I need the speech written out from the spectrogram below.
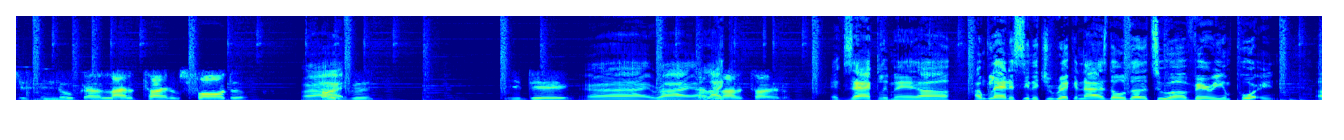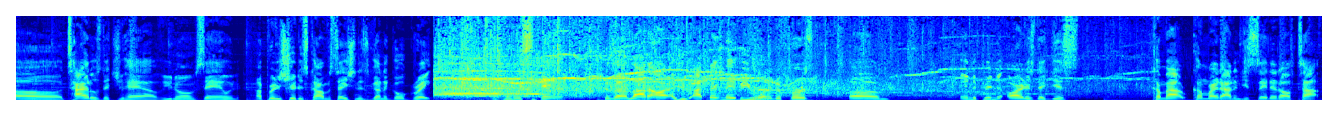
Just, you know, got a lot of titles. Father, right. husband. You did. All right, right. I like a lot of titles. Exactly, man. Uh, I'm glad to see that you recognize those other two uh, very important uh, titles that you have. You know what I'm saying? I'm pretty sure this conversation is going to go great. You know what I'm saying? Because a lot of art, you, I think maybe you're one of the first um, independent artists that just come out, come right out and just say that off top.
